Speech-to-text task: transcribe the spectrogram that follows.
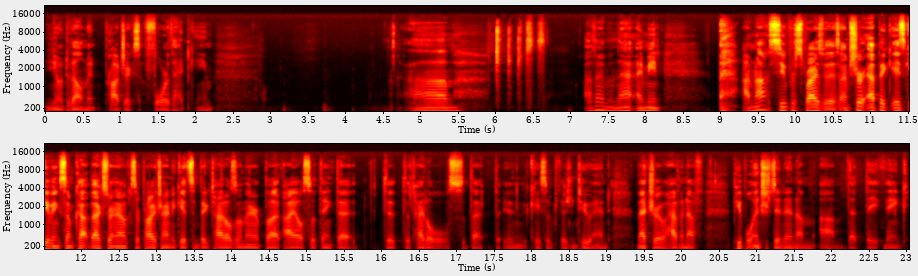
you know development projects for that game. Um, other than that, I mean, I'm not super surprised with this. I'm sure Epic is giving some cutbacks right now because they're probably trying to get some big titles on there. But I also think that the the titles that in the case of Division Two and Metro have enough people interested in them um, that they think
